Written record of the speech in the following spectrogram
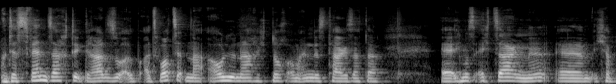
Und der Sven sagte gerade so als WhatsApp-Audionachricht noch am Ende des Tages, sagt er, äh, ich muss echt sagen, ne, äh, ich habe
